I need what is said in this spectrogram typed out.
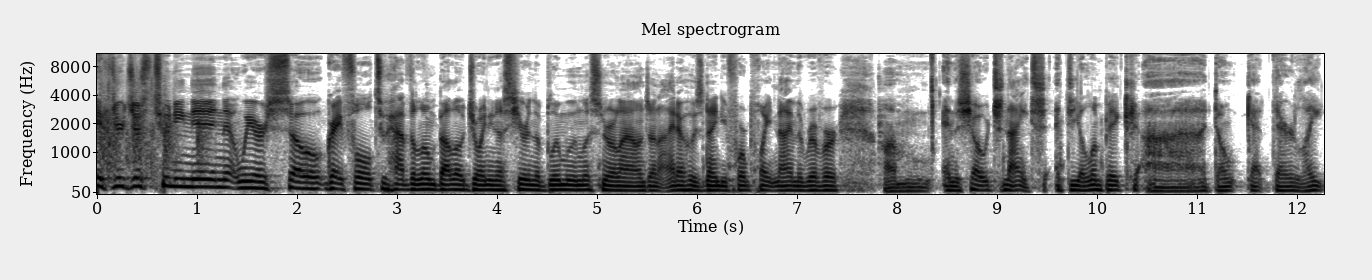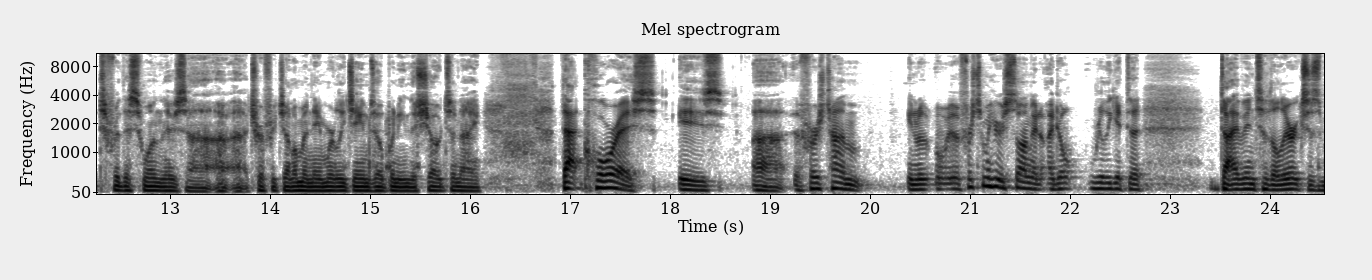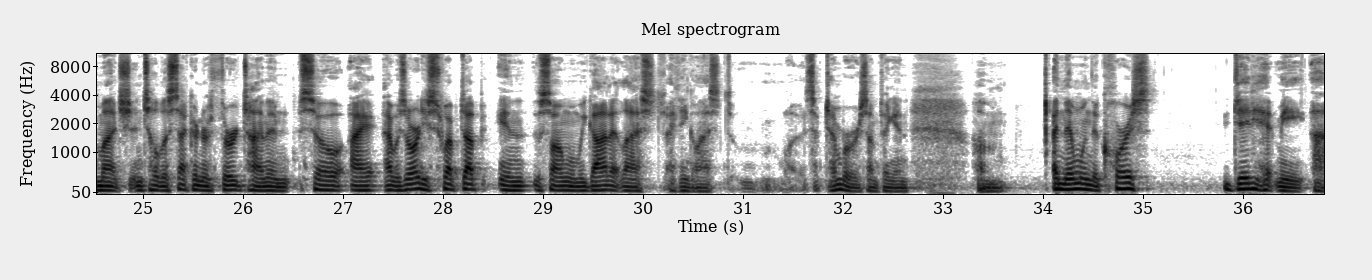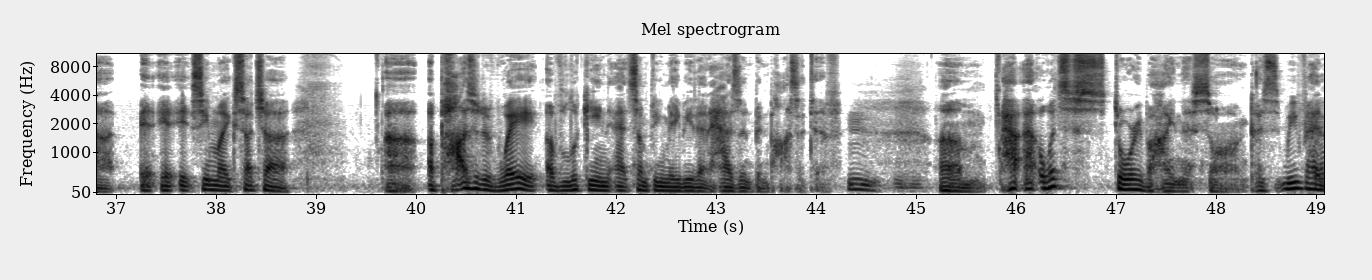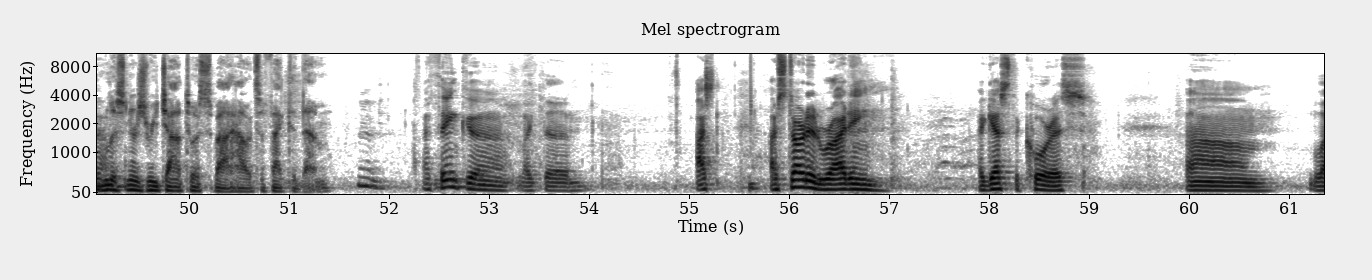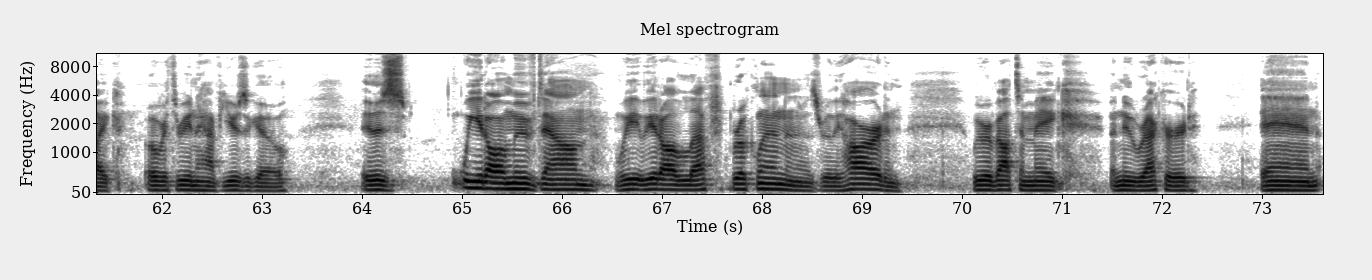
If you're just tuning in, we are so grateful to have the Lone Bellow joining us here in the Blue Moon Listener Lounge on Idaho's 94.9 The River. Um, and the show tonight at the Olympic. Uh, don't get there late for this one. There's a, a, terrific gentleman named Early James opening the show tonight. That chorus is uh, the first time, you know, the first time I hear a song, I don't really get to dive into the lyrics as much until the second or third time. And so I, I was already swept up in the song when we got it last, I think last September or something. And, um, and then when the chorus did hit me, uh, it, it, it seemed like such a, uh, a positive way of looking at something maybe that hasn't been positive. Um, how, how- what's the story behind this song? Because we've had listeners reach out to us about how it's affected them. I think uh, like the I I started writing I guess the chorus um, like over three and a half years ago. It was we had all moved down. We we had all left Brooklyn and it was really hard and we were about to make a new record and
